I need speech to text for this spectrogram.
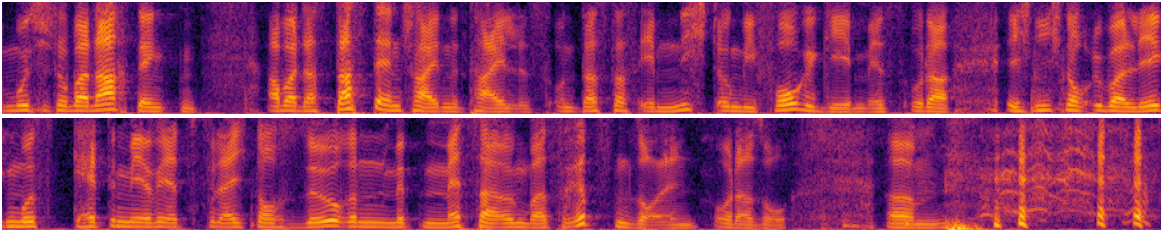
muss ich drüber nachdenken. Aber dass das der entscheidende Teil ist und dass das eben nicht irgendwie vorgegeben ist oder ich nicht noch überlegen muss, hätte mir jetzt vielleicht noch Sören mit dem Messer irgendwas ritzen sollen oder so. Ähm,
